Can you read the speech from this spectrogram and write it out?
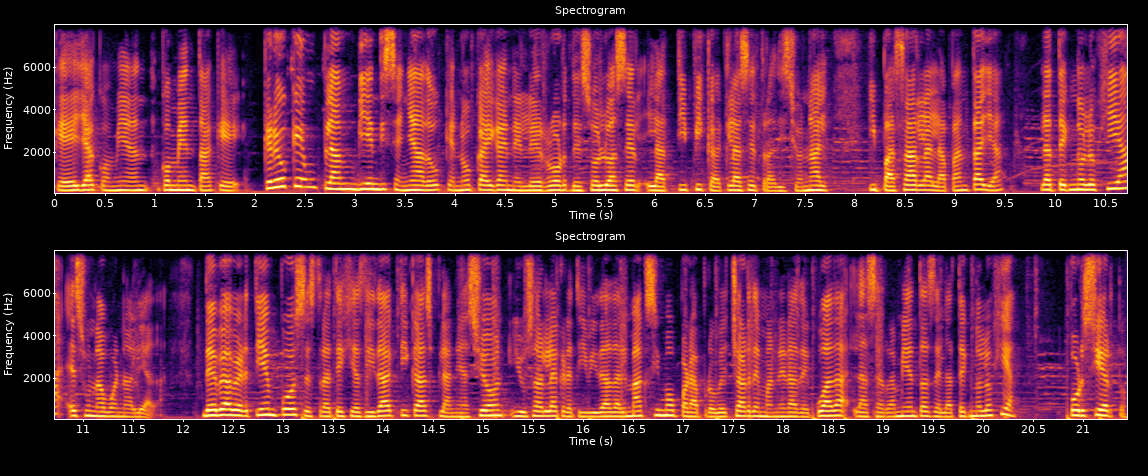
que ella comenta que creo que un plan bien diseñado que no caiga en el error de solo hacer la típica clase tradicional y pasarla a la pantalla, la tecnología es una buena aliada. Debe haber tiempos, estrategias didácticas, planeación y usar la creatividad al máximo para aprovechar de manera adecuada las herramientas de la tecnología. Por cierto,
